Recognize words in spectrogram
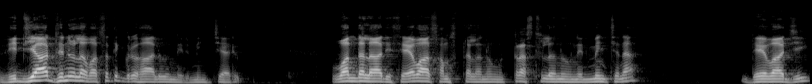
విద్యార్థినుల వసతి గృహాలు నిర్మించారు. వందలాది సేవా సంస్థలను ట్రస్టులను నిర్మించిన దేవాజీ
